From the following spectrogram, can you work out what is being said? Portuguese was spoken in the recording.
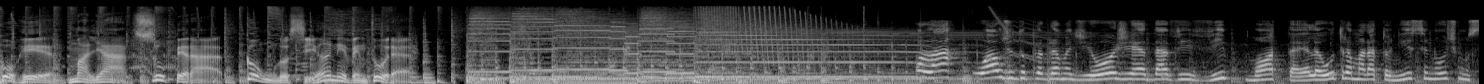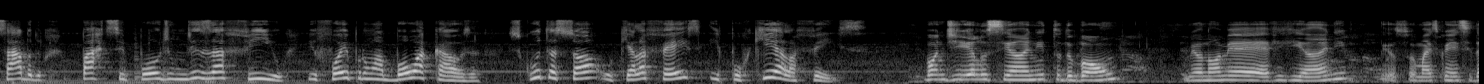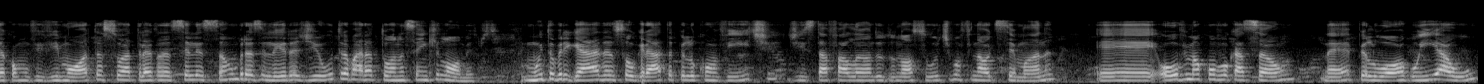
Correr, Malhar, Superar. Com Luciane Ventura. Olá, o áudio do programa de hoje é da Vivi Mota. Ela é ultramaratonista e no último sábado participou de um desafio e foi por uma boa causa. Escuta só o que ela fez e por que ela fez. Bom dia, Luciane, tudo bom? Meu nome é Viviane, eu sou mais conhecida como Vivi Mota, sou atleta da Seleção Brasileira de Ultramaratona 100 km. Muito obrigada, sou grata pelo convite de estar falando do nosso último final de semana. É, houve uma convocação né, pelo órgão IAU,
